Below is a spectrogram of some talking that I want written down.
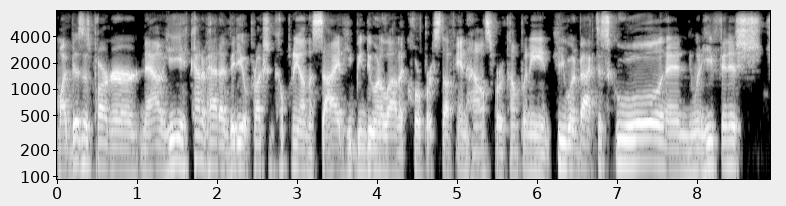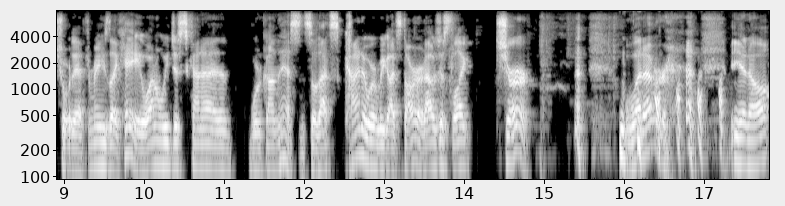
my business partner now he kind of had a video production company on the side. He'd been doing a lot of corporate stuff in-house for a company and he went back to school and when he finished shortly after me he's like hey why don't we just kind of work on this? And so that's kind of where we got started. I was just like sure whatever. You know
